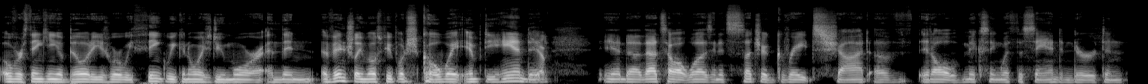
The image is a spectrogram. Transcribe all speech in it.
overthinking abilities where we think we can always do more. And then eventually most people just go away empty handed. Yep. And uh, that's how it was. And it's such a great shot of it all mixing with the sand and dirt and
